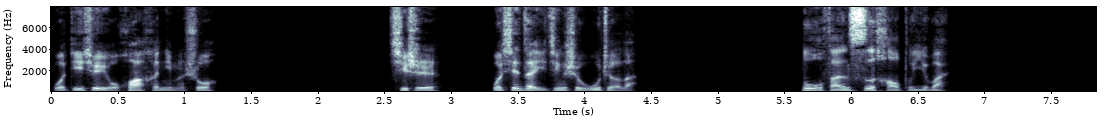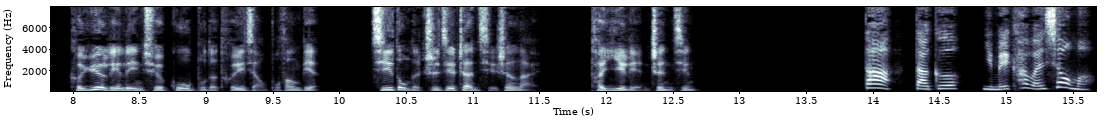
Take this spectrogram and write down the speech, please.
我的确有话和你们说。其实我现在已经是武者了。”陆凡丝毫不意外，可岳琳琳却顾不得腿脚不方便，激动的直接站起身来。她一脸震惊：“大大哥，你没开玩笑吗？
